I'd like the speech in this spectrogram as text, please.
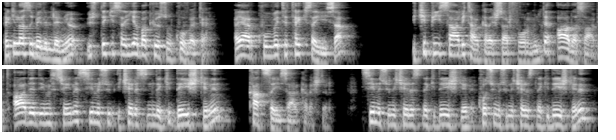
Peki nasıl belirleniyor? Üstteki sayıya bakıyorsun kuvvete. Eğer kuvveti tek sayıysa 2pi sabit arkadaşlar formülde a da sabit. a dediğimiz şey ne? Sinüsün içerisindeki değişkenin katsayısı arkadaşlar. Sinüsün içerisindeki değişken, kosinüsün içerisindeki değişkenin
